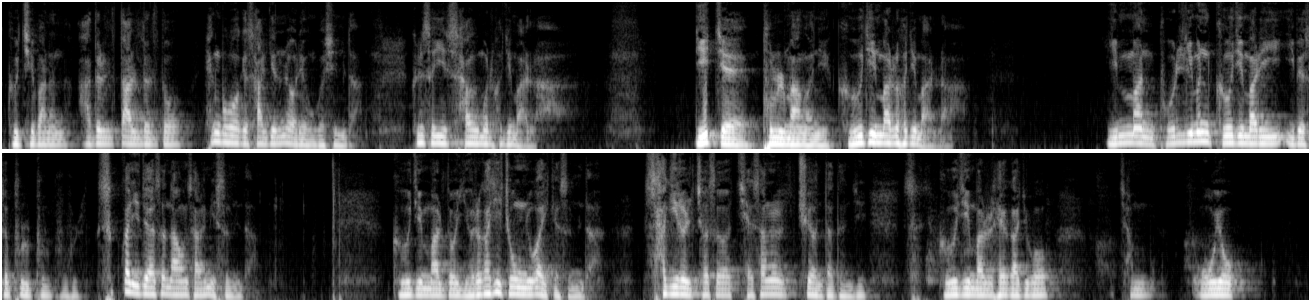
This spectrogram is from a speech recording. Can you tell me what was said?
그 집안은 아들, 딸들도 행복하게 살기는 어려운 것입니다. 그래서 이 사음을 하지 말라. 넷째, 불망언이 거짓말을 하지 말라. 입만 벌리면 거짓말이 입에서 불불불 습관이 되어서 나온 사람이 있습니다. 거짓말도 여러 가지 종류가 있겠습니다. 사기를 쳐서 재산을 취한다든지 거짓말을 해가지고 참 오욕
